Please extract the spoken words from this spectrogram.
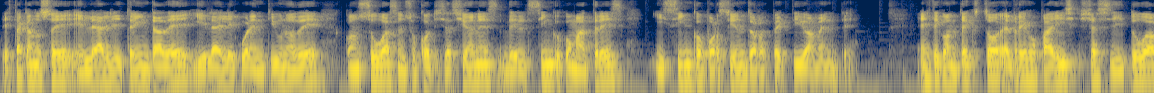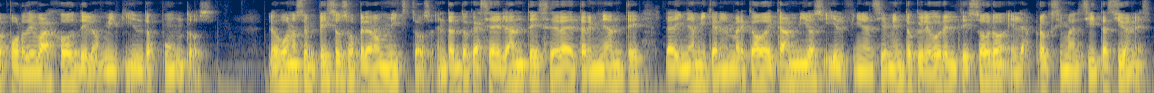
destacándose el AL30D y el AL41D con subas en sus cotizaciones del 5,3 y 5% respectivamente. En este contexto, el riesgo país ya se sitúa por debajo de los 1.500 puntos. Los bonos en pesos operaron mixtos, en tanto que hacia adelante será determinante la dinámica en el mercado de cambios y el financiamiento que logre el Tesoro en las próximas licitaciones,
